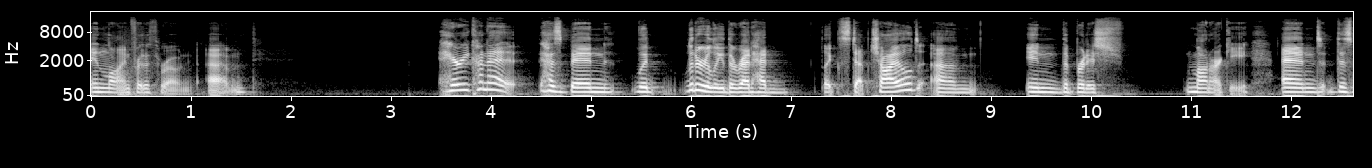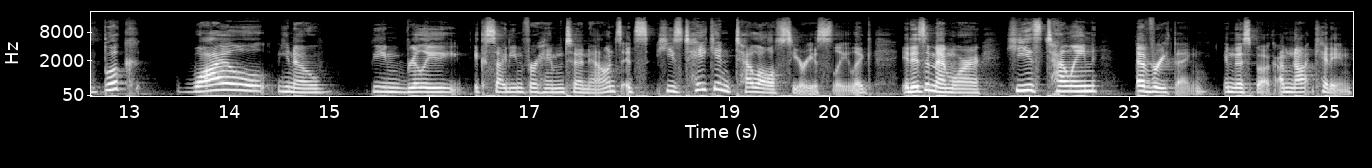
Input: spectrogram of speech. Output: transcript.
in line for the throne. Um, Harry kind of has been li- literally the redhead like stepchild um, in the British monarchy. And this book, while you know being really exciting for him to announce, it's he's taken tell all seriously. Like it is a memoir. He is telling everything in this book. I'm not kidding.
